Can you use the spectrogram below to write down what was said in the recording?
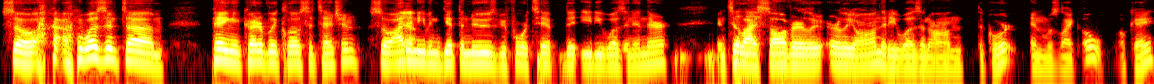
so I wasn't um, paying incredibly close attention. So I Yeah. didn't even get the news before tip that Edey wasn't in there until I saw very early on that he wasn't on the court, and was like, "Oh, okay."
